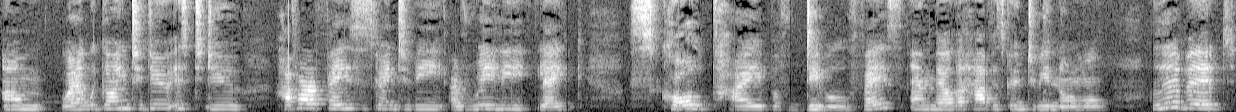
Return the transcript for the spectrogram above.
Um, what we're going to do is to do half our face is going to be a really like skull type of devil face, and the other half is going to be a normal, a little bit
